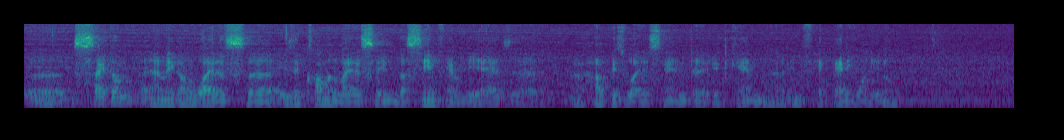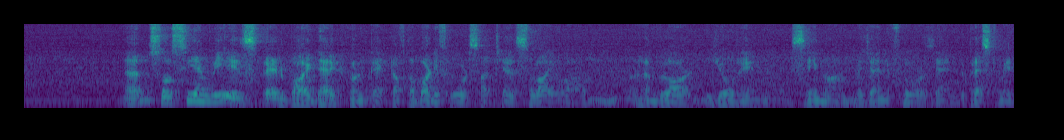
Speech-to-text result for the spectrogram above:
uh, cytomegalovirus uh, is a common virus in the same family as uh, uh, herpes virus and uh, it can uh, infect anyone, you know. So CMV is spread by direct contact of the body fluids such as saliva, uh, blood, urine, semen, vaginal fluids and breast milk.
